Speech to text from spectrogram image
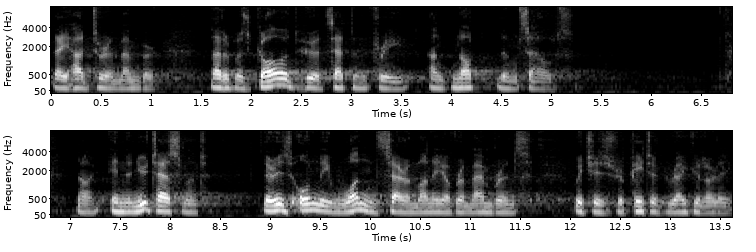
they had to remember that it was God who had set them free and not themselves. Now, in the New Testament, there is only one ceremony of remembrance which is repeated regularly,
